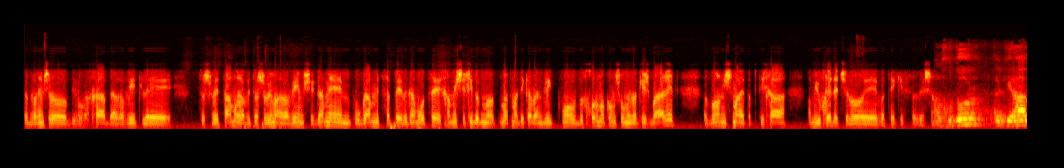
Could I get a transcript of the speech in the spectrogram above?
את הדברים שלו בברכה בערבית לתושבי תמרה ותושבים הערבים, שגם הם, הוא גם מצפה וגם רוצה חמש יחידות מתמטיקה ואנגלית כמו בכל מקום שהוא מבקש בארץ, אז בואו נשמע את הפתיחה המיוחדת שלו אה, בטקס הזה שם. על חודור, על קיראם,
